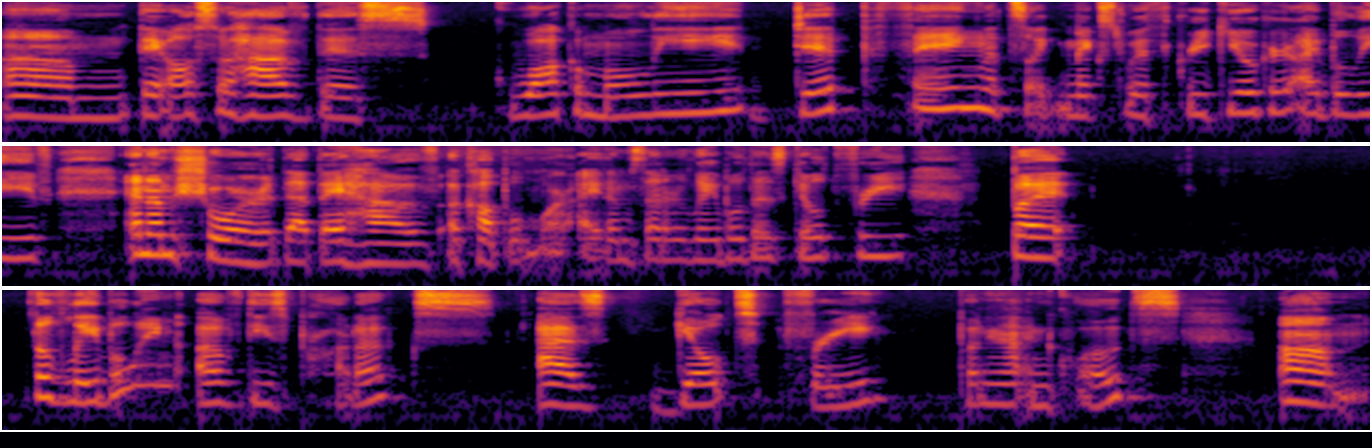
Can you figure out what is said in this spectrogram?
Um, they also have this guacamole dip thing that's like mixed with Greek yogurt, I believe. And I'm sure that they have a couple more items that are labeled as guilt free. But the labeling of these products as guilt free, putting that in quotes, um,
